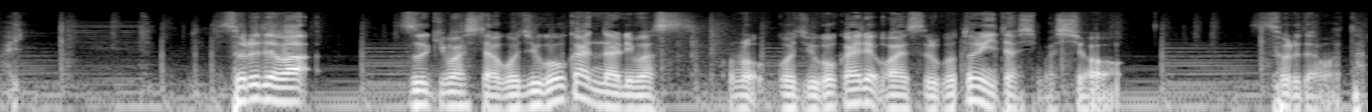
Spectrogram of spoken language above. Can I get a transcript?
はい。それでは、続きましては55回になります。この55回でお会いすることにいたしましょう。それではまた。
